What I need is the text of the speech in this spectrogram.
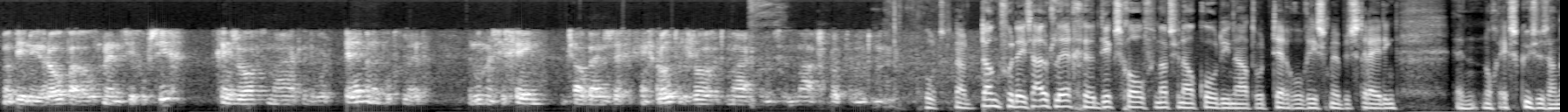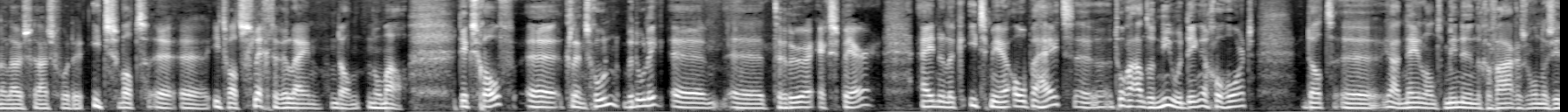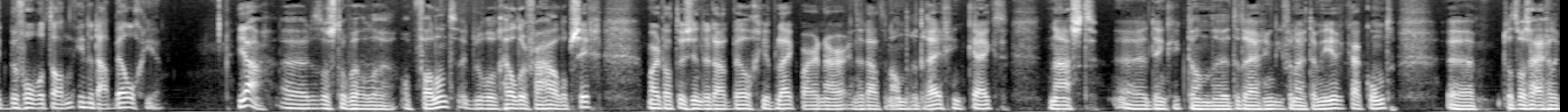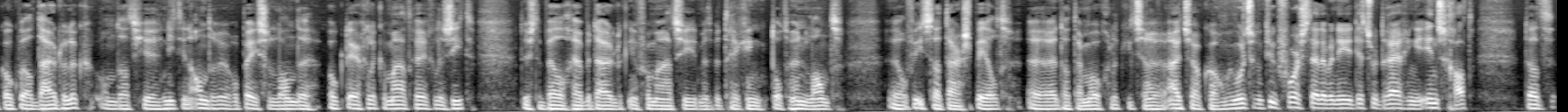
Maar binnen Europa hoeft men zich op zich geen zorgen te maken. Er wordt permanent op gelet. Dan hoeft men zich geen, ik zou bijna zeggen, geen grotere zorgen te maken dan ze normaal gesproken moeten maken. Goed, nou dank voor deze uitleg. Eh, Dick Schoof, Nationaal Coördinator Terrorismebestrijding. En nog excuses aan de luisteraars voor de iets wat, uh, uh, iets wat slechtere lijn dan normaal. Dick Schoof, uh, Groen bedoel ik, terreur-expert. Eindelijk iets meer openheid. toch een aantal nieuwe dingen gehoord. Dat ja, Nederland minder in de gevarenzone zit, bijvoorbeeld dan inderdaad België. Ja, uh, dat was toch wel uh, opvallend. Ik bedoel, een helder verhaal op zich. Maar dat dus inderdaad België blijkbaar naar inderdaad een andere dreiging kijkt. Naast, uh, denk ik, dan de dreiging die vanuit Amerika komt. Dat was eigenlijk ook wel duidelijk. Omdat je niet in andere Europese landen ook dergelijke maatregelen ziet. Dus de Belgen hebben duidelijk informatie met betrekking tot hun land... Uh, of iets dat daar speelt, uh, dat daar mogelijk iets uit zou komen. Je moet zich natuurlijk voorstellen wanneer je dit soort dreigingen inschat... dat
